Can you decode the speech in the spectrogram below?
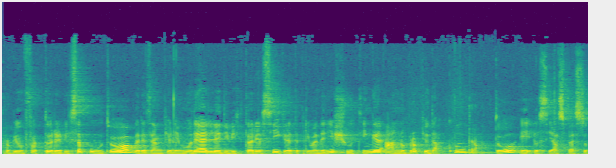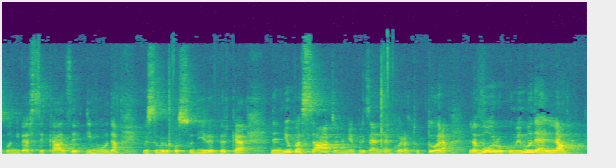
proprio un fattore risaputo, per esempio le modelle di Victoria's Secret prima degli shooting hanno proprio da contratto e lo si ha spesso con diverse case di moda, questo ve lo posso dire perché nel mio passato, nel mio presente ancora tuttora lavoro come modella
